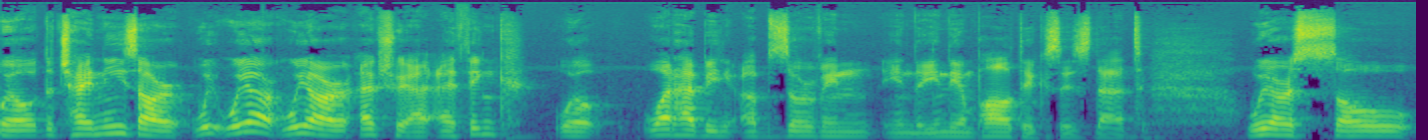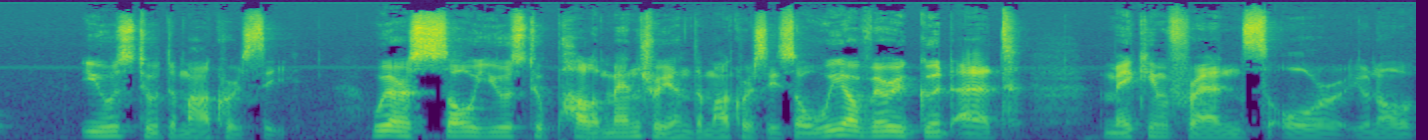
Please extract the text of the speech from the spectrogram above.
well the chinese are we, we are we are actually I, I, think well what i've been observing in the indian politics is that we are so used to democracy. We are so used to parliamentary and democracy. So we are very good at making friends or you know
